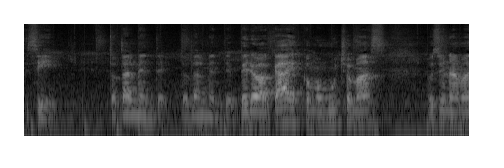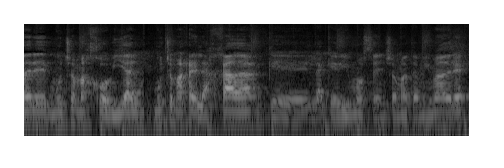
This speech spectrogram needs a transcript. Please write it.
sí, totalmente, totalmente. Pero acá es como mucho más, es una madre mucho más jovial, mucho más relajada que la que vimos en Yo maté a mi madre.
